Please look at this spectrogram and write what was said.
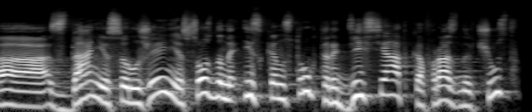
э, здание, сооружение создано из конструктора десятков разных чувств,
